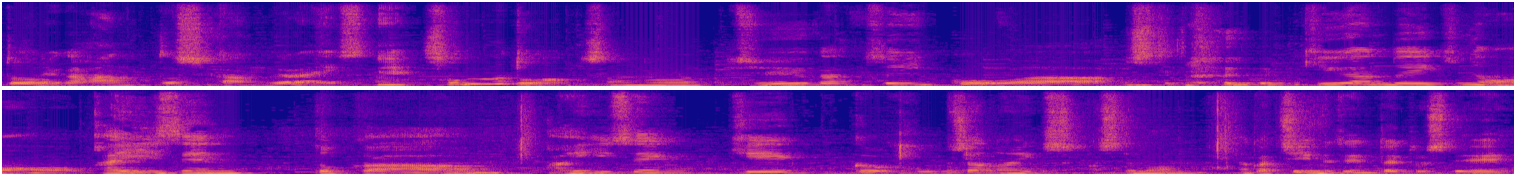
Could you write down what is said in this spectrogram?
とそれ。が半年間ぐらいですね。その後は？その、10月以降は、してた Q&A 機能改善とか、改善系が僕じゃないとしましては、なんかチーム全体として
